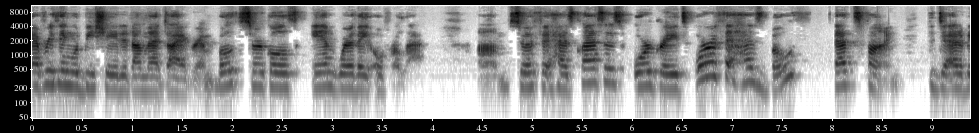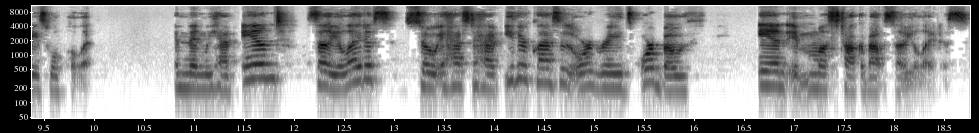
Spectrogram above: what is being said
Everything would be shaded on that diagram, both circles and where they overlap. Um, so if it has classes or grades, or if it has both, that's fine. The database will pull it. And then we have and cellulitis, so it has to have either classes or grades or both, and it must talk about cellulitis.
